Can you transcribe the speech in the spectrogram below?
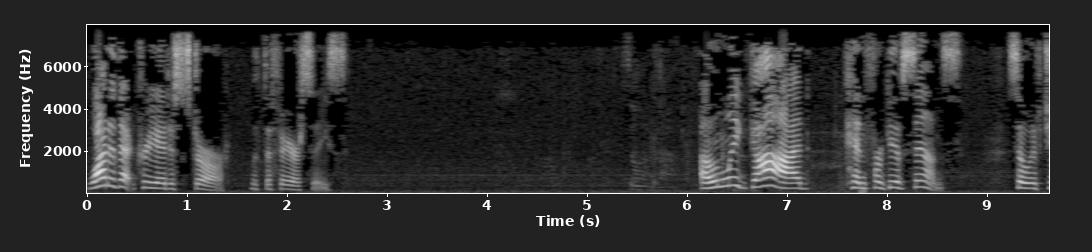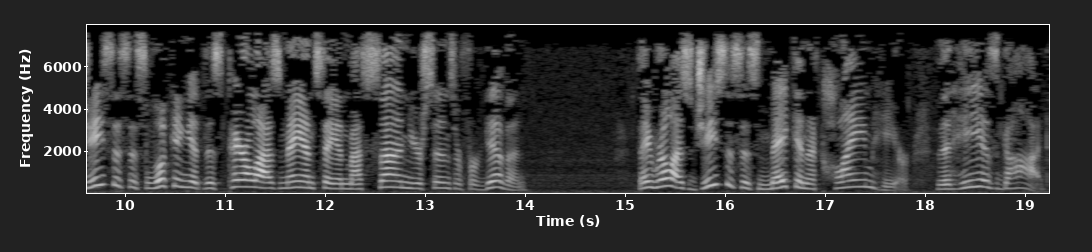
Why did that create a stir with the Pharisees? Only God can forgive sins. So if Jesus is looking at this paralyzed man saying, my son, your sins are forgiven, they realize Jesus is making a claim here that he is God.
